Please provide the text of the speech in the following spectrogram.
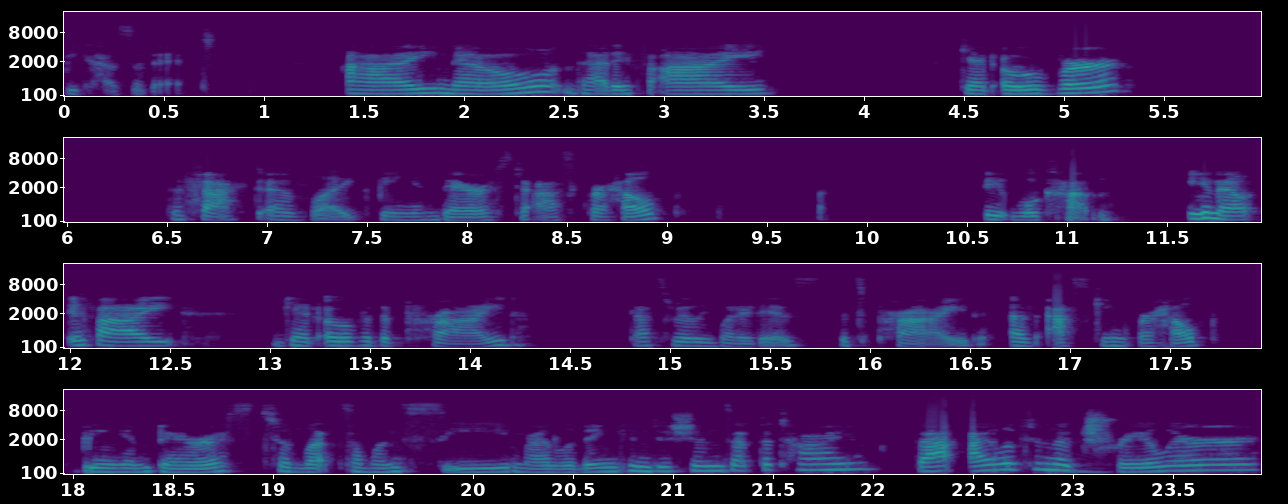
because of it. I know that if I get over the fact of like being embarrassed to ask for help, it will come. You know, if I get over the pride, that's really what it is. It's pride of asking for help, being embarrassed to let someone see my living conditions at the time. That I lived in a mm-hmm. trailer.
